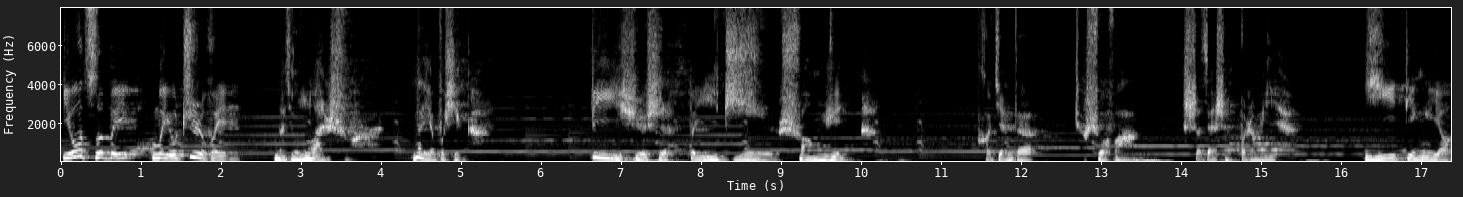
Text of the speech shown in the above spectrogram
有慈悲没有智慧，那就乱说，那也不行啊！必须是悲智双运！可见得这个说法实在是不容易啊！一定要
